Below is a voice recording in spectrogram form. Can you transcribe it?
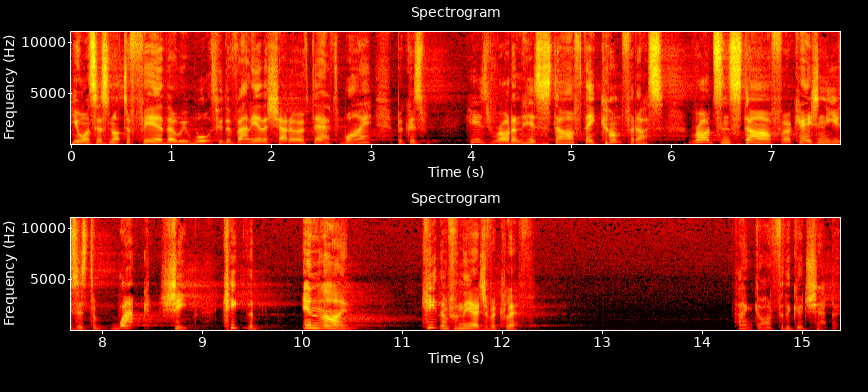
he wants us not to fear though we walk through the valley of the shadow of death. Why? Because his rod and his staff, they comfort us. Rods and staff are occasionally used to whack sheep, keep them in line. Keep them from the edge of a cliff. Thank God for the Good Shepherd.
